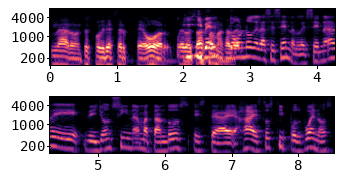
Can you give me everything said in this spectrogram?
Claro, entonces podría ser peor. Pero y, y el tono de las escenas. La escena de, de John Cena matando este, a ajá, estos tipos buenos,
